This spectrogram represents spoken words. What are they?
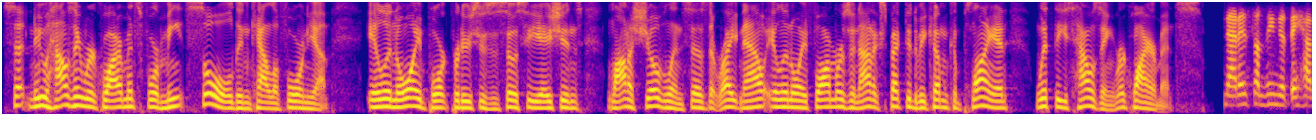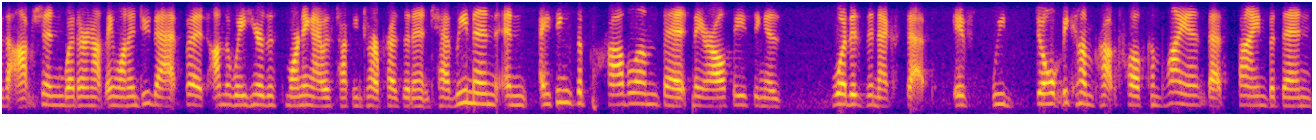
set new housing requirements for meat sold in California. Illinois Pork Producers Association's Lana Chauvelin says that right now, Illinois farmers are not expected to become compliant with these housing requirements. That is something that they have the option whether or not they want to do that. But on the way here this morning, I was talking to our president, Chad Lehman, and I think the problem that they are all facing is what is the next step? If we don't become Prop 12 compliant, that's fine. But then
